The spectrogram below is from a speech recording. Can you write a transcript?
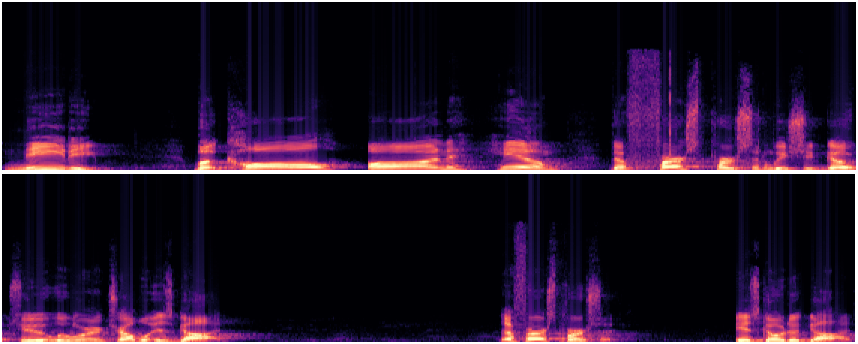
needy. But call on him. The first person we should go to when we're in trouble is God. The first person is go to God.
